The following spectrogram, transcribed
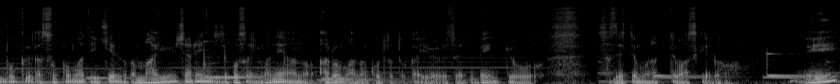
僕がそこまでいけるのか眉チャレンジでこそ今ねあのアロマのこととかいろいろそうやって勉強させてもらってますけどえ？ー、っ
